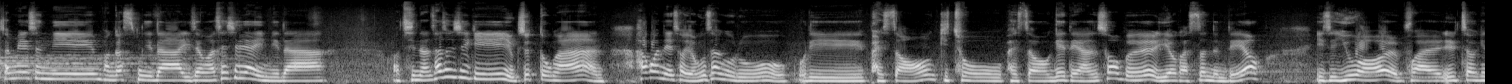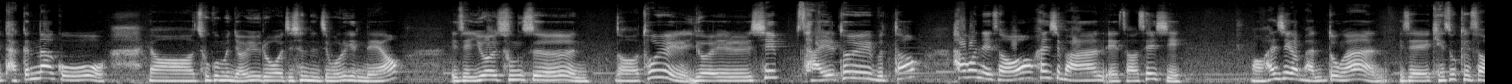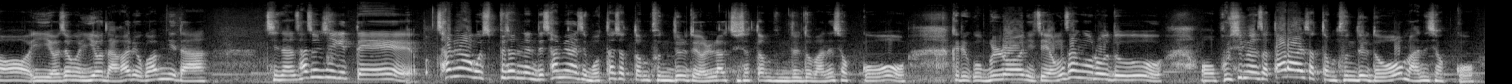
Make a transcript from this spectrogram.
찬미 예수님 반갑습니다. 이정화 세실리아입니다. 어, 지난 사순시기 6주 동안 학원에서 영상으로 우리 발성, 기초 발성에 대한 수업을 이어갔었는데요. 이제 6월 부활 일정이 다 끝나고 어, 조금은 여유로워지셨는지 모르겠네요. 이제 6월 중순 어, 토요일 6월 14일 토요일부터 학원에서 1시 반에서 3시 어, 1시간 반 동안 이제 계속해서 이 여정을 이어나가려고 합니다. 지난 사준시기 때 참여하고 싶으셨는데 참여하지 못하셨던 분들도 연락 주셨던 분들도 많으셨고, 그리고 물론 이제 영상으로도 어, 보시면서 따라 하셨던 분들도 많으셨고,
